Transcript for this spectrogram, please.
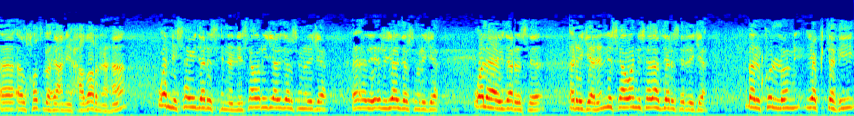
آه، الخطبة يعني حضرنها والنساء يدرسهن النساء والرجال يدرسون الرجال آه، الرجال يدرسون الرجال. ولا يدرس الرجال النساء والنساء لا تدرس الرجال بل كل يكتفي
